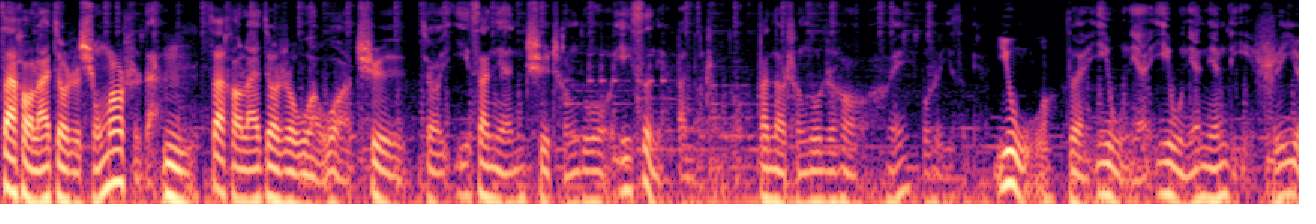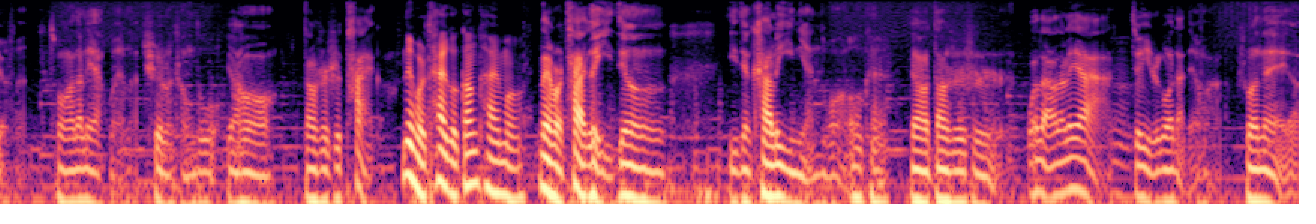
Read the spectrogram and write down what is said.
再后来就是熊猫时代，嗯，再后来就是我我去就一三年去成都，一四年搬到成都，搬到成都之后，哎，不是一四年，一五对，一五年，一五年年底十一月份从澳大利亚回来，去了成都，然后当时是 Tag，那会儿泰格刚开吗那会儿 Tag 已经已经开了一年多了，？OK，然后当时是我在澳大利亚就一直给我打电话说那个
